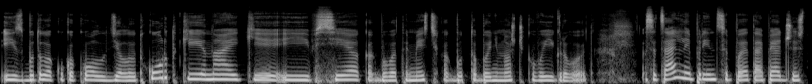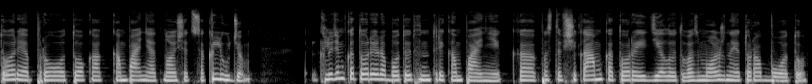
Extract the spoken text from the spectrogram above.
из бутылок Coca-Cola делают куртки, Nike, и все как бы в этом месте как будто бы немножечко выигрывают. Социальные принципы — это, опять же, история про то, как компания относится к людям — к людям, которые работают внутри компании, к поставщикам, которые делают возможно эту работу,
